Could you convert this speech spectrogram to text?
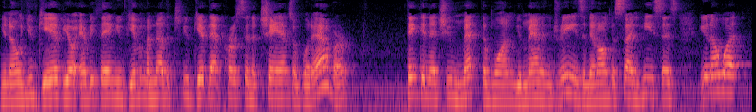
you know, you give your everything, you give them another, you give that person a chance or whatever, thinking that you met the one, your man in the dreams, and then all of a sudden he says, you know what,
